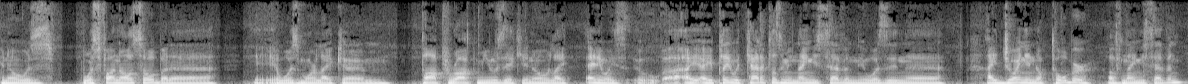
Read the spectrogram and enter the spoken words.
you know it was was fun also, but uh, it was more like um, pop rock music, you know. Like, anyways, I, I played with Kataklysm in '97. It was in uh, I joined in October of '97,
